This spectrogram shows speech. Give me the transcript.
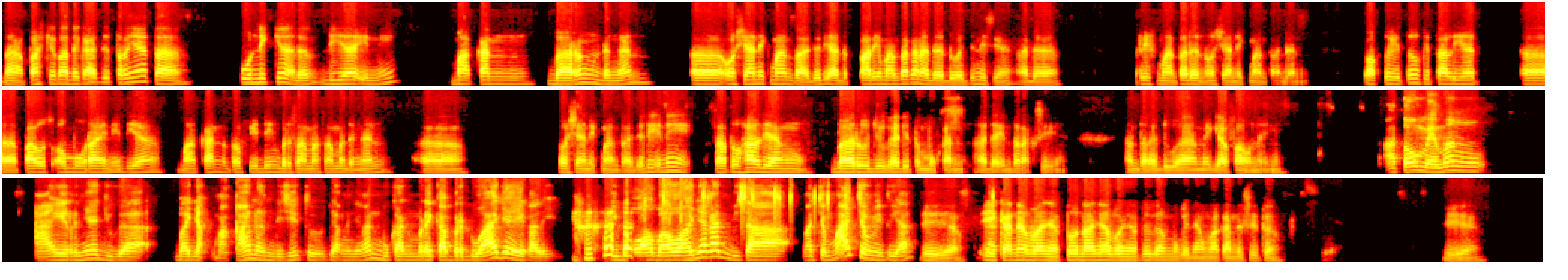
Nah pas kita dekati ternyata uniknya adalah dia ini makan bareng dengan uh, oceanic manta. Jadi ada pari manta kan ada dua jenis ya, ada reef manta dan oceanic manta. Dan waktu itu kita lihat uh, paus omura ini dia makan atau feeding bersama-sama dengan uh, oceanic manta. Jadi ini satu hal yang baru juga ditemukan ada interaksi antara dua megafauna ini. Atau memang airnya juga banyak makanan di situ. Jangan-jangan bukan mereka berdua aja ya kali. Di bawah-bawahnya kan bisa macem-macem itu ya. Iya, ikannya banyak, tunanya banyak juga mungkin yang makan di situ. Iya.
